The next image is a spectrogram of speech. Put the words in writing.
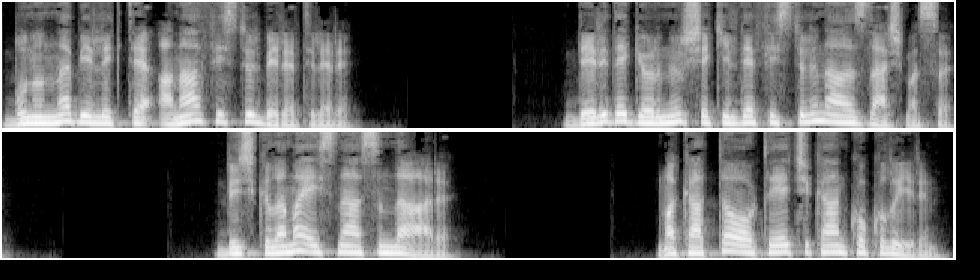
Bununla birlikte anal fistül belirtileri Deride görünür şekilde fistülün ağızlaşması. Dışkılama esnasında ağrı. Makatta ortaya çıkan kokulu irin.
